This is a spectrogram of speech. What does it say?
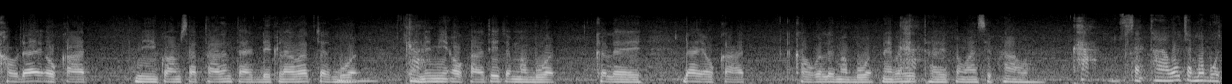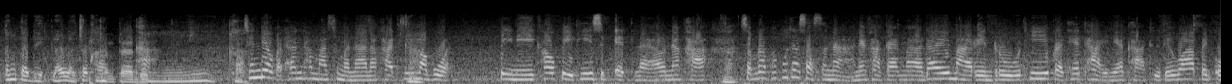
เขาได้โอกาสมีความศรัทธาตั้งแต่เด็กแล้วว่าจะบวช ค่ะ ไม่มีโอกาสที่จะมาบวชก็เลยได้โอกาสเขาก็เลยมาบวชในประเทศไทยประมาณ 15 วันค่ะศรัทธาว่าจะมาบวชตั้งแต่เด็กแล้วเหรอเจ้าค่ะตั้งแต่เด็กอืมค่ะเช่นเดียวกับท่านธรรมสุมาณานะคะ ที่ค่ะมาบวชปีนี้เข้าปีที่ 11 แล้วนะคะครับสำหรับพระพุทธศาสนาเนี่ยค่ะการมาได้มาเรียนรู้ที่ประเทศไทยเนี่ยค่ะ ถือได้ว่าเป็นโอ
